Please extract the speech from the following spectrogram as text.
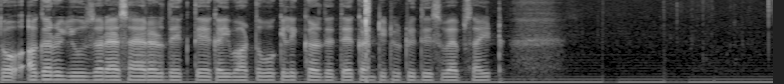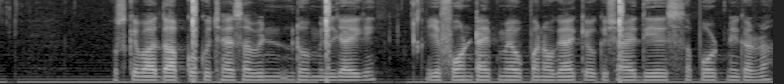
तो अगर यूज़र ऐसा एरर देखते हैं कई बार तो वो क्लिक कर देते हैं कंटिन्यू टू दिस वेबसाइट उसके बाद आपको कुछ ऐसा विंडो मिल जाएगी। ये फ़ोन टाइप में ओपन हो गया है, क्योंकि शायद ये सपोर्ट नहीं कर रहा।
